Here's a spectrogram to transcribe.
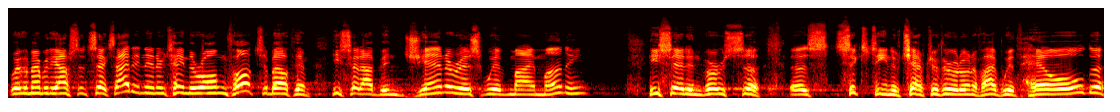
with a member of the opposite sex, I didn't entertain the wrong thoughts about them. He said, I've been generous with my money. He said in verse uh, uh, 16 of chapter 31, if I've withheld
